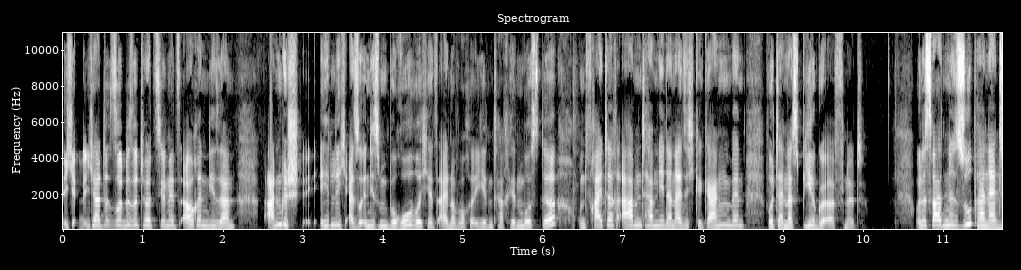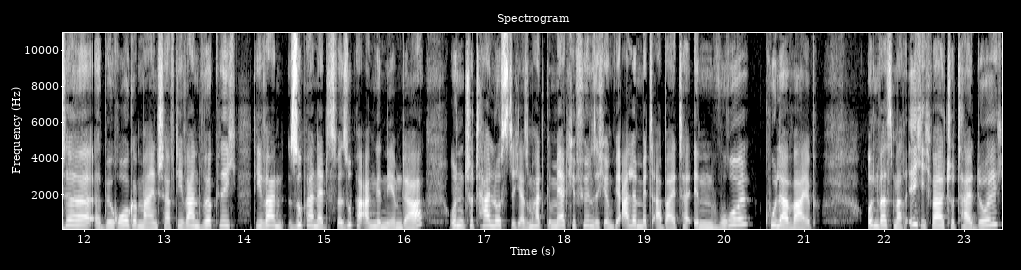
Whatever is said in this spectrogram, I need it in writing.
Ich, ich hatte so eine Situation jetzt auch in dieser ähnlich, also in diesem Büro, wo ich jetzt eine Woche jeden Tag hin musste. Und Freitagabend haben die dann, als ich gegangen bin, wurde dann das Bier geöffnet. Und es war eine super hm. nette äh, Bürogemeinschaft. Die waren wirklich, die waren super nett. Es war super angenehm da und total lustig. Also man hat gemerkt, hier fühlen sich irgendwie alle MitarbeiterInnen wohl. Cooler Vibe. Und was mache ich? Ich war halt total durch.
